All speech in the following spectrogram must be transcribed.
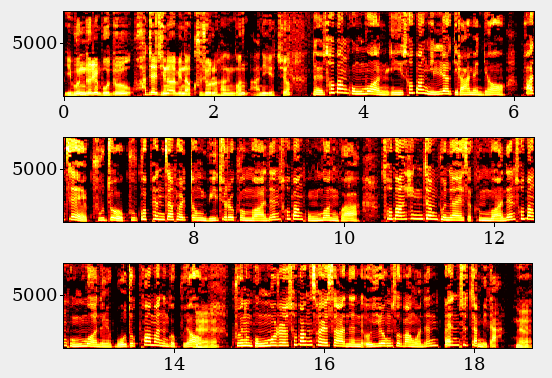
이분들이 모두 화재 진압이나 구조를 하는 건 아니겠죠? 네, 소방 공무원, 이 소방 인력이라 하면요. 화재, 구조, 구급 현장 활동 위주로 근무하는 소방 공무원과 소방 행정 분야에서 근무하는 소방 공무원을 모두 포함하는 거고요. 네. 군은 복무를 소방서에서 하는 의용 소방원은 뺀 숫자입니다. 네.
